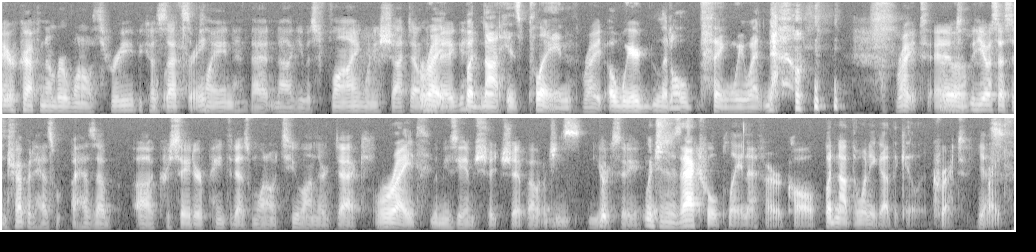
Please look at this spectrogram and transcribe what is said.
Aircraft number 103, because 103. that's the plane that Nargi was flying when he shot down right, the MiG. but not his plane. Right. A weird little thing we went down. right. And the USS Intrepid has, has a uh, Crusader painted as 102 on their deck. Right. The museum sh- ship out which in is, New York City. Which is his actual plane, if I recall, but not the one he got the kill in. Correct. Yes.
